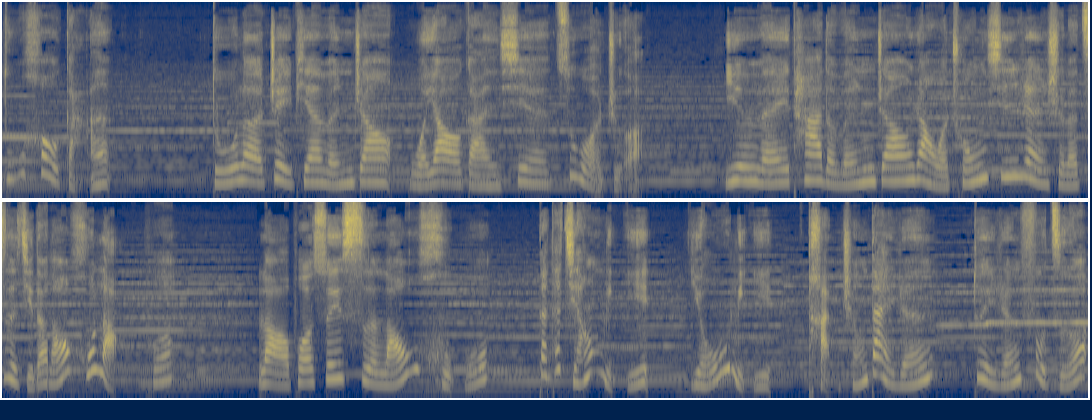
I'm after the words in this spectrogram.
读后感，读了这篇文章，我要感谢作者，因为他的文章让我重新认识了自己的老虎老婆。老婆虽似老虎，但她讲理、有理、坦诚待人，对人负责。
